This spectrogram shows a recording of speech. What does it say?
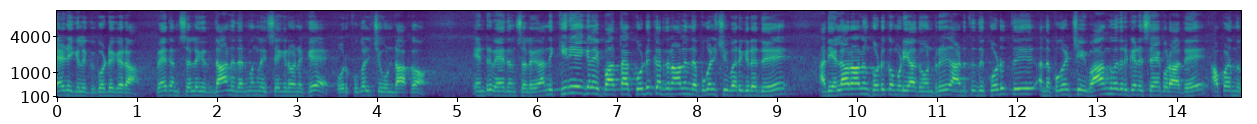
ஏழைகளுக்கு கொடுக்கிறான். வேதம் சொல்லுகிறது தான தர்மங்களை செய்கிறவனுக்கு ஒரு புகழ்ச்சி உண்டாகும் என்று வேதம் சொல்லுகிறது. அந்த கிரியைகளை பார்த்தா கொடுக்கறதுனால இந்த புகழ்ச்சி வருகிறது. அது எல்லாராலும் கொடுக்க முடியாத ஒன்று. அடுத்தது கொடுத்து அந்த புகழ்ச்சியை வாங்குவதற்கு என்ன செய்யக்கூடாது? அப்போ அந்த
